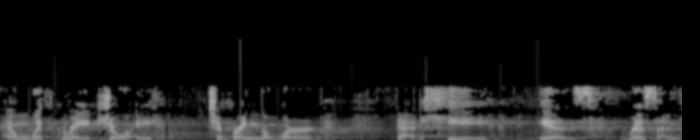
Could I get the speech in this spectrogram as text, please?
and with great joy to bring the word that he is risen.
